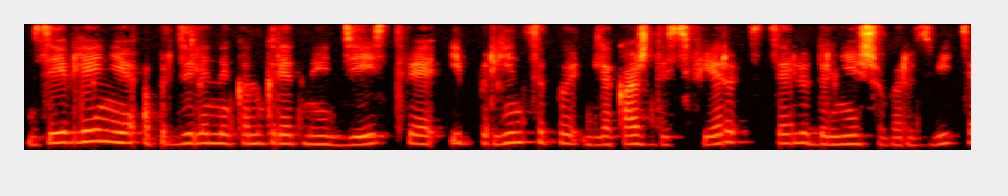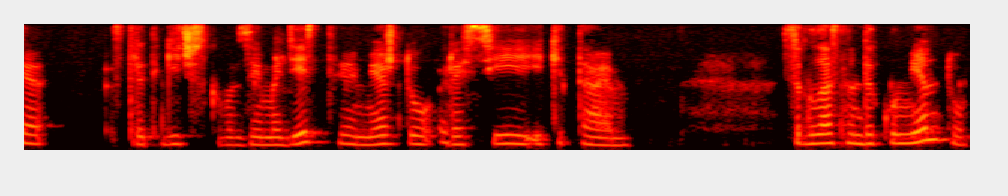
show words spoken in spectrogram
В заявлении определены конкретные действия и принципы для каждой сферы с целью дальнейшего развития стратегического взаимодействия между Россией и Китаем. Согласно документу,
